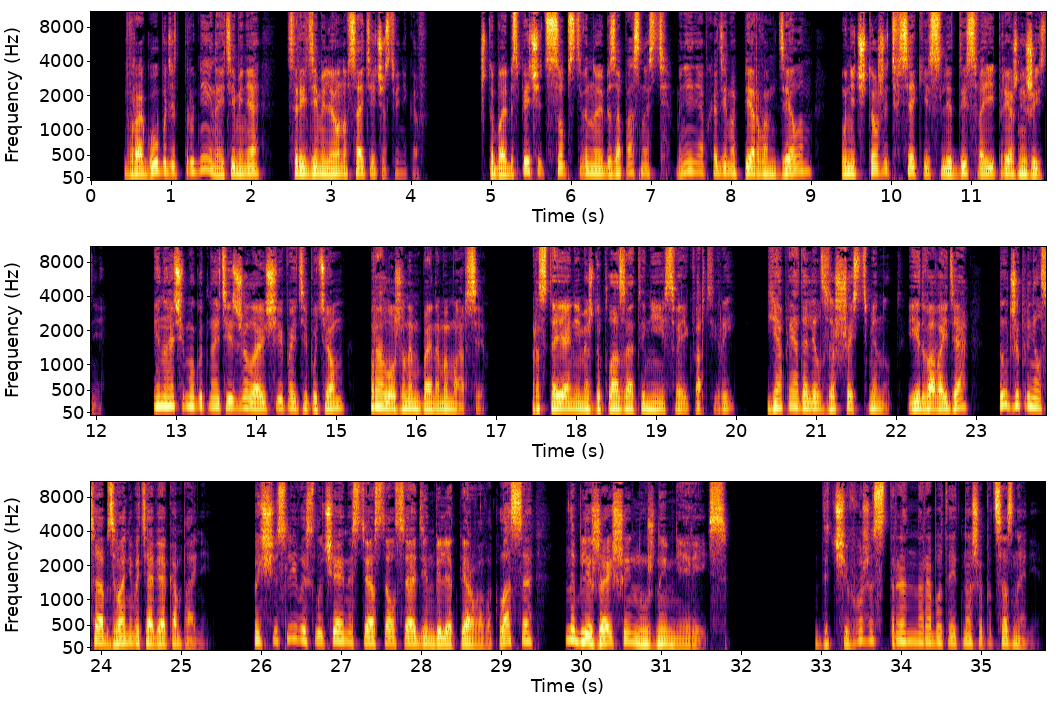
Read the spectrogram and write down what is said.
Врагу будет труднее найти меня среди миллионов соотечественников. Чтобы обеспечить собственную безопасность, мне необходимо первым делом уничтожить всякие следы своей прежней жизни иначе могут найти желающие пойти путем, проложенным Беном и Марси. Расстояние между Плазатыни и своей квартирой я преодолел за шесть минут, и, едва войдя, тут же принялся обзванивать авиакомпании. По счастливой случайности остался один билет первого класса на ближайший нужный мне рейс. Да чего же странно работает наше подсознание.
